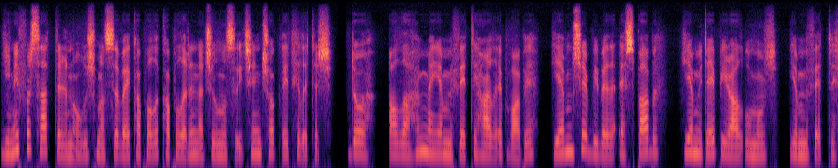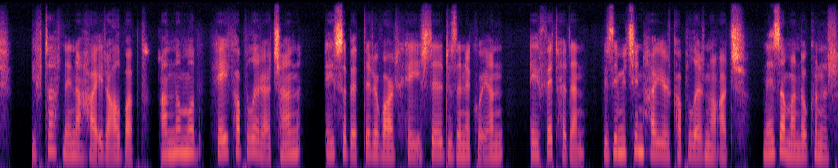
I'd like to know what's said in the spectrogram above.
yeni fırsatların oluşması ve kapalı kapıların açılması için çok etkilidir. Dua, Allahümme ya müfettihal ebvabi, ya müşebbibel esbabı, ya müdebbiral umur, ya müfettih. İftah lena hayır albab. Anlamı, hey kapıları açan, ey sebepleri var, hey işleri düzene koyan, ey fetheden, bizim için hayır kapılarını aç. Ne zaman okunur?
